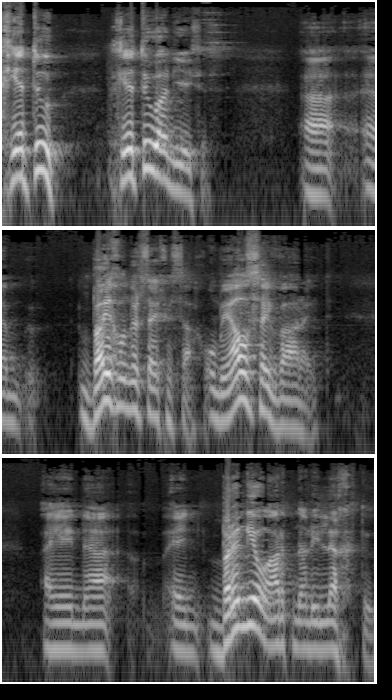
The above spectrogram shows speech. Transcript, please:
Gee toe. Gee toe aan Jesus. Uh ehm um, buig onder sy gesag, omhels sy waarheid. En uh en bring jou hart na die lig toe.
